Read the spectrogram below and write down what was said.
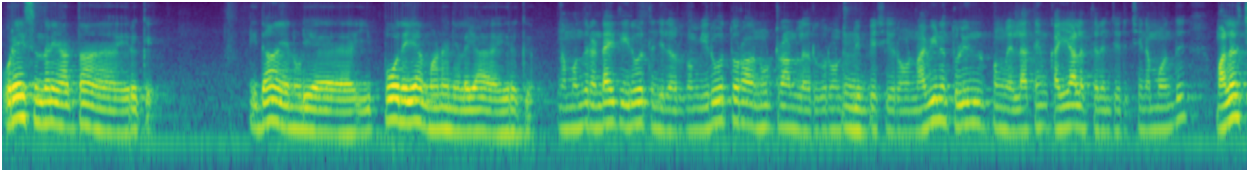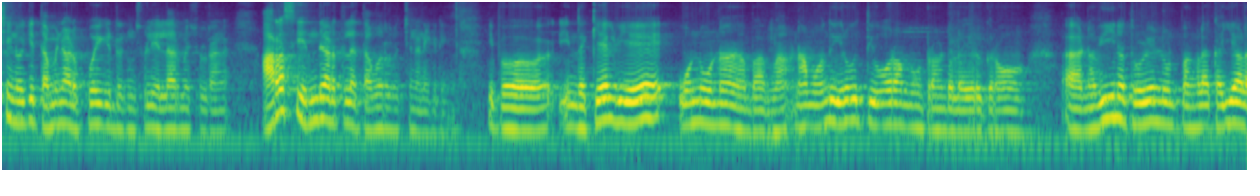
ஒரே சிந்தனையாக தான் இருக்குது இதுதான் என்னுடைய இப்போதைய மனநிலையாக இருக்குது நம்ம வந்து ரெண்டாயிரத்தி இருபத்தஞ்சில் இருக்கோம். இருபத்தோராவது நூற்றாண்டில் இருக்கிறோம்னு சொல்லி பேசிக்கிறோம். நவீன தொழில்நுட்பங்கள் எல்லாத்தையும் கையாள தெரிஞ்சிருச்சு. நம்ம வந்து வளர்ச்சியை நோக்கி தமிழ்நாடு போய்கிட்டு இருக்குன்னு சொல்லி எல்லாருமே சொல்கிறாங்க அரசு எந்த இடத்துல தவறு வச்சு நினைக்கிறீங்க? இப்போ இந்த கேள்வியே ஒன்று ஒன்றா பார்க்கலாம். நாம் வந்து இருபத்தி ஓராம் நூற்றாண்டில் இருக்கிறோம். நவீன தொழில்நுட்பங்களை கையாள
